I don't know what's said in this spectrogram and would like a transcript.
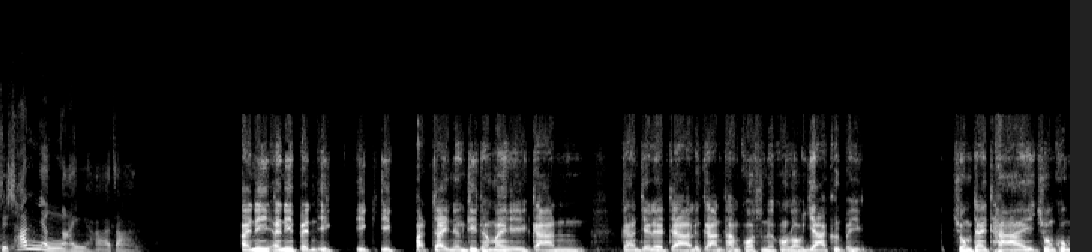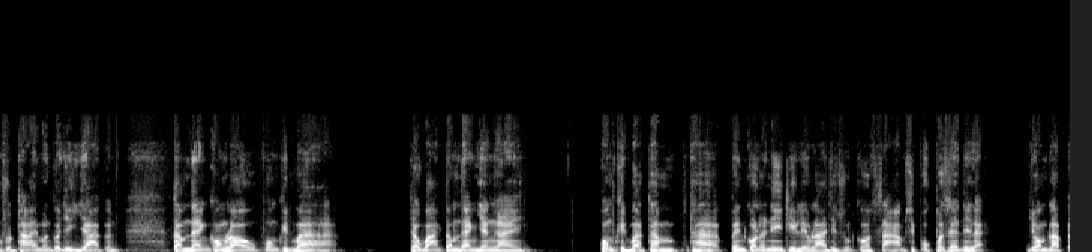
สิชันยังไงคะอาจารย์ อันนี้อันนี้เป็นอีกอีกอีกปัจจัยหนึ่งที่ทำให้การการเจรจาหรือการทำข้อเสนอของเรายากขึ้นไปอีก ช่วงท้ายๆช่วงโค้งสุดท้ายมันก็ยิ่งยากขึ้นตำแหน่งของเราผมคิดว่าจะวางตำแหน่งยังไง ผมคิดว่าถ้าถ้าเป็นกรณีที่เลวร้ายที่สุดก็สามสิบหกเปอร์เซ็นนี่แหละ ยอมรับไป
